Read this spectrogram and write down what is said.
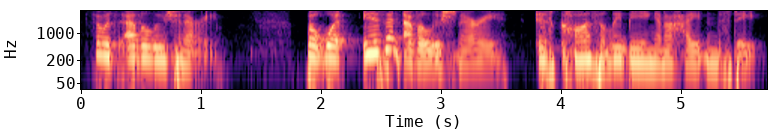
So it's evolutionary. But what isn't evolutionary is constantly being in a heightened state.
